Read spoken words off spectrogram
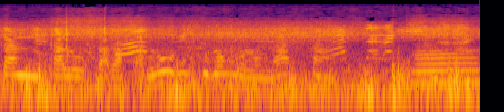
kan kalau sudah perlu itu dong belum datang oh,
